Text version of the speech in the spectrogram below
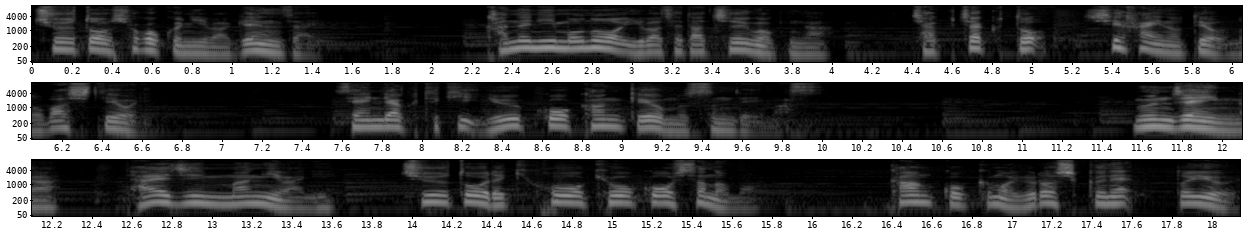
中東諸国には現在、金に物を言わせた中国が着々と支配の手を伸ばしており、戦略的友好関係を結んでいます。ムン・ジェインが退陣間際に中東歴訪を強行したのも、韓国もよろしくねという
